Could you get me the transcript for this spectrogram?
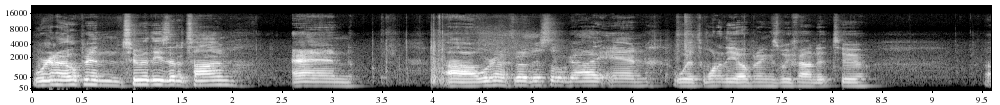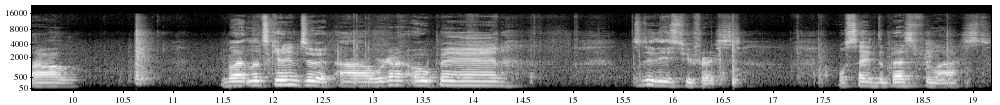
we're going to open two of these at a time, and uh, we're going to throw this little guy in with one of the openings we found it too. Um, but let's get into it. Uh, we're going to open... Let's do these two first. We'll save the best for last.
